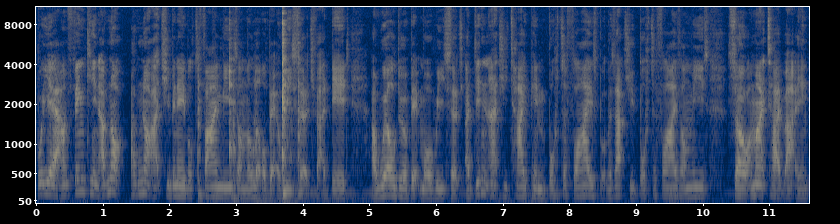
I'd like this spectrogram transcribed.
but yeah, I'm thinking I've not I've not actually been able to find these on the little bit of research that I did. I will do a bit more research. I didn't actually type in butterflies, but there's actually butterflies on these, so I might type that in.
